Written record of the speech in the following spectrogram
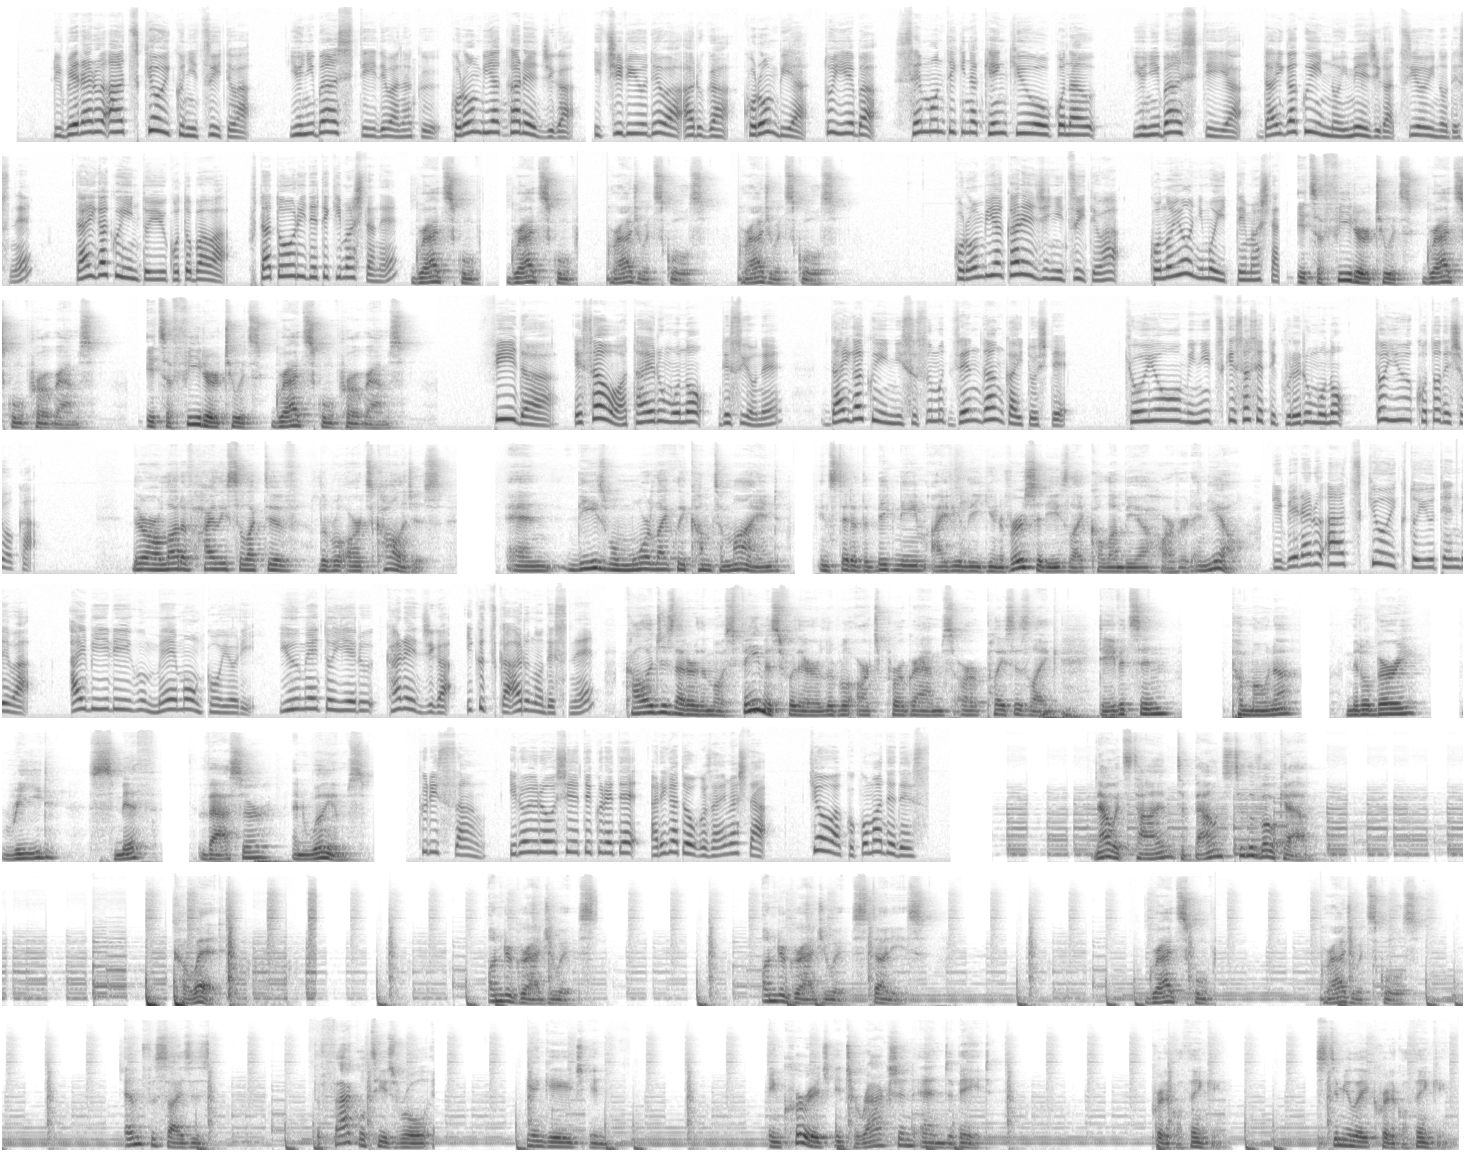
リベラルアーツ教育についてはユニバーシティではなくコロンビアカレッジが一流ではあるがコロンビアといえば専門的な研究を行うユニバーシティや大学院のイメージが強いのですね。大学院という言葉は二通り出てきましたね。Grad school, grad school, graduate schools, graduate schools. コロンビアカレッジについてはこのようにも言っていました。It's a feeder to its grad school programs. It's a feeder to its grad school programs. フィーダー、餌を与えるものですよね。大学院に進む前段階として、教養を身につけさせてくれるものということでしょうか。There are a lot of highly selective liberal arts colleges, and these will more likely come to mind instead of the big name Ivy League universities like Columbia, Harvard, and Yale. リベラルアーツ教育という点では、IB リーグ名門校より有名といえるカレッジがいくつかあるのですね。Colleges that are the most famous for their liberal arts programs are places like Davidson, Pomona, Middlebury, Reed, Smith, Vassar, and Williams. クリスさん、いろいろ教えてくれてありがとうございました。今日はここまでです。 Now it's time to bounce to the vocab. Coed. Undergraduate. s- Undergraduate studies. Grad school. Graduate schools. Emphasizes the faculty's role in engage in encourage interaction and debate critical thinking. Stimulate critical thinking.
